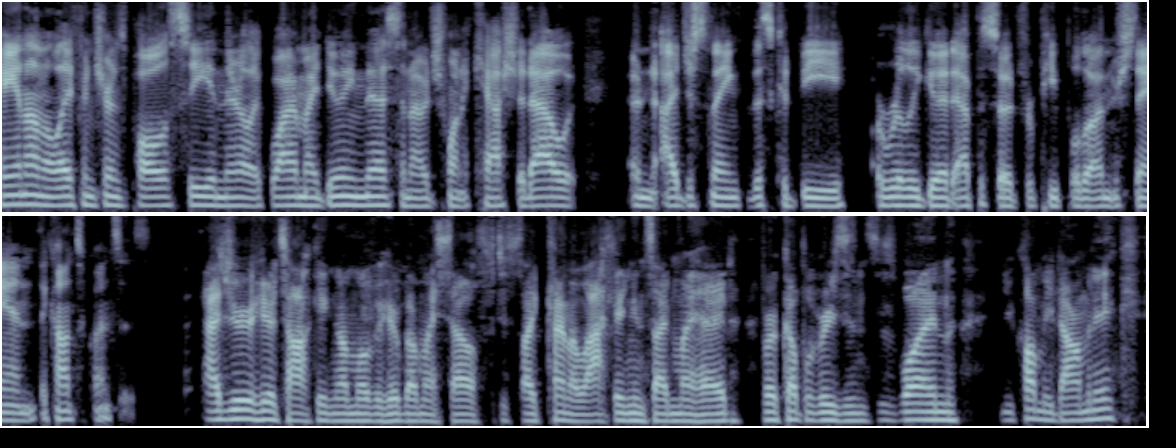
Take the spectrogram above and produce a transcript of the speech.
paying on a life insurance policy and they're like, why am I doing this? And I just want to cash it out. And I just think this could be a really good episode for people to understand the consequences. As you're here talking, I'm over here by myself, just like kind of laughing inside my head for a couple of reasons. Is one, you call me Dominic,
